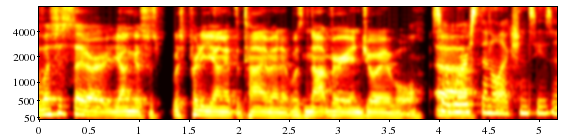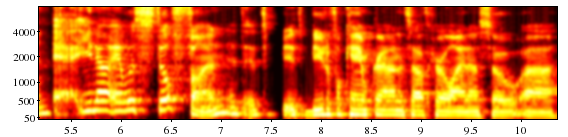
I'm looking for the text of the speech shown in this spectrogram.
let's just say our youngest was was pretty young at the time, and it was not very enjoyable. So uh, worse than election season. Eh, you know, it was still fun. It, it's it's beautiful campground in South Carolina, so. Uh,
